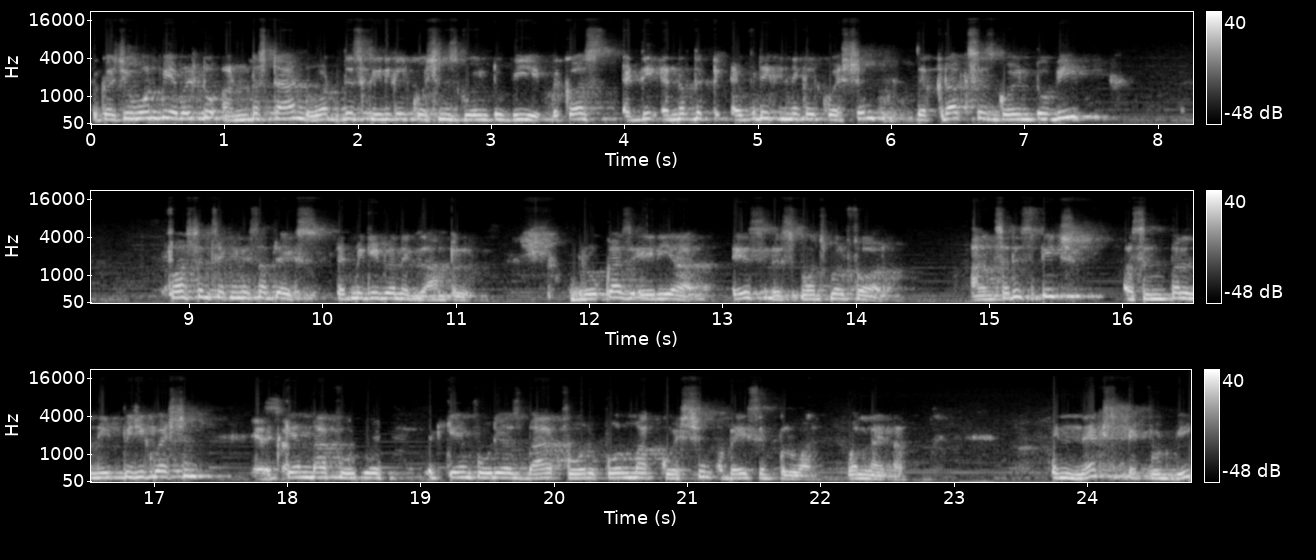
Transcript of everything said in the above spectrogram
because you won't be able to understand what this clinical question is going to be. Because at the end of the every clinical question the crux is going to be first and second subjects let me give you an example broca's area is responsible for answer is speech a simple NEET pg question Yes, it sir. came back four years, it came four years back, four four mark question, a very simple one, one liner. In next, it would be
